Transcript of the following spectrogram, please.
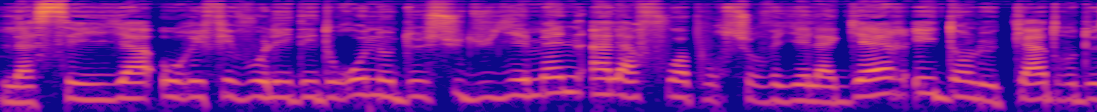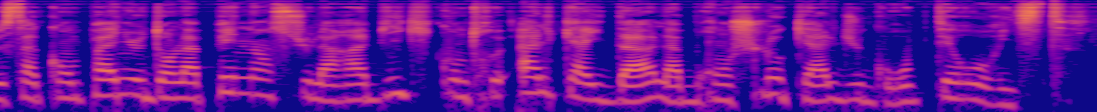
La CIA aurait fait voler des drones au-dessus du Yémen à la fois pour surveiller la guerre et dans le cadre de sa campagne dans la péninsule arabique contre Al-Qaïda, la branche locale du groupe terroriste.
